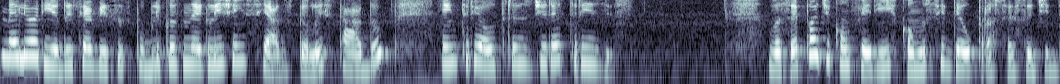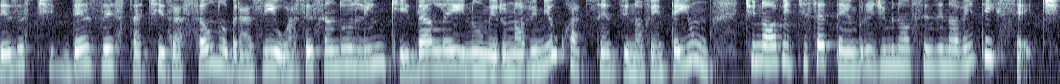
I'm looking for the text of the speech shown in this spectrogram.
melhoria dos serviços públicos negligenciados pelo Estado, entre outras diretrizes. Você pode conferir como se deu o processo de desestatização no Brasil acessando o link da Lei número 9491 de 9 de setembro de 1997.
